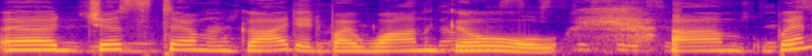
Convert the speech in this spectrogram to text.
uh, just um, guided by one goal, um, when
